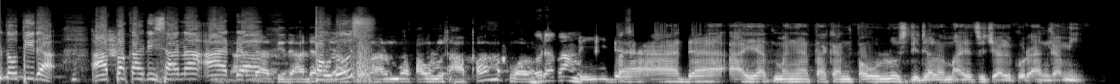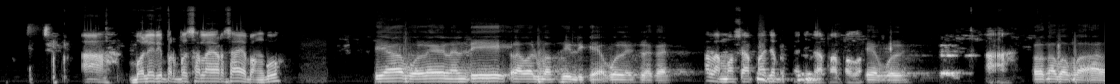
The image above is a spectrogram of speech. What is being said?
atau tidak. Apakah di sana ada, tidak ada, tidak ada Paulus? Paulus apa? Udah Bang. Tidak ada ayat mengatakan Paulus di dalam ayat suci Al-Qur'an kami. Ah, boleh diperbesar layar saya, Bang Bu? Ya, boleh. Nanti lawan Bang Silik ya, boleh silakan. Alah, mau siapa aja bertanya nggak apa-apa kok. Ya, boleh. Ah. Kalau nggak Bapak Al.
